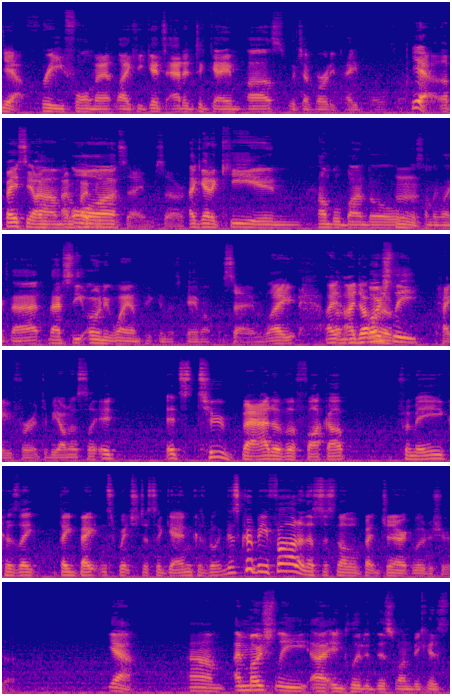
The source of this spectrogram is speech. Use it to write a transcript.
Yeah, free format, like it gets added to Game Pass, which I've already paid for. So. yeah. uh, Basically, I'm, Um, I'm hoping the same. So I get a key in Humble Bundle Hmm. or something like that. That's the only way I'm picking this game up. The same. Like I, Um, I don't mostly- mostly pay for it to be honest. Like, it it's too bad of a fuck up for me because they they bait and switched us again because we're like this could be fun and it's just another bit generic looter shooter. Yeah, um, I mostly uh, included this one because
